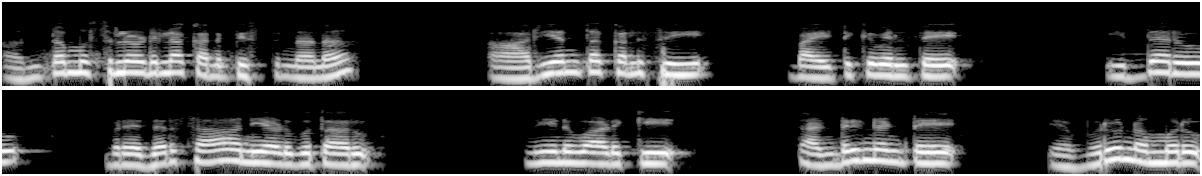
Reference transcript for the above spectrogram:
అంత ముసలోడిలా కనిపిస్తున్నానా? ఆర్యంతో కలిసి బయటికి వెళ్తే ఇద్దరు బ్రదర్సా అని అడుగుతారు. నేను వాడికి తండ్రినంటే ఎవరూ నమ్మరు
